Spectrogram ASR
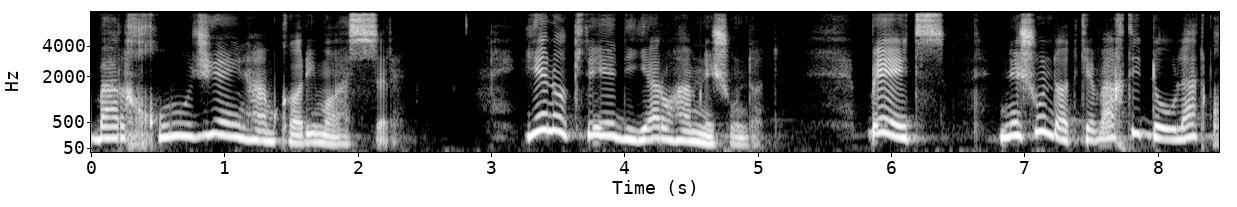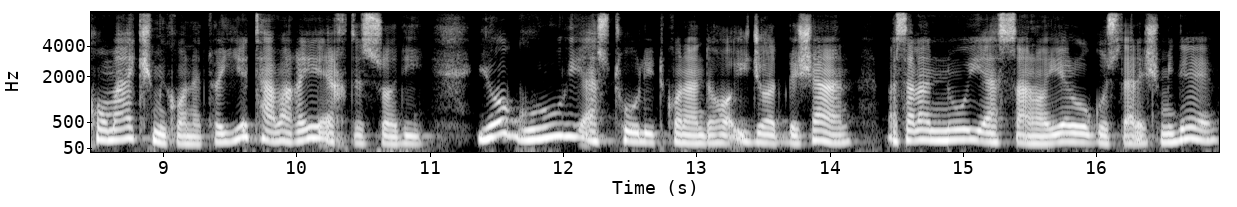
بر خروجی این همکاری موثره. یه نکته دیگر رو هم نشون داد. بیتس نشون داد که وقتی دولت کمک می‌کنه تا یه طبقه اقتصادی یا گروهی از تولید کننده ها ایجاد بشن مثلا نوعی از صنایع رو گسترش میده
